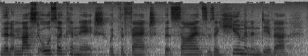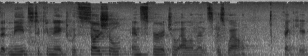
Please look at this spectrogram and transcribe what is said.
that it must also connect with the fact that science is a human endeavour that needs to connect with social and spiritual elements as well. Thank you.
